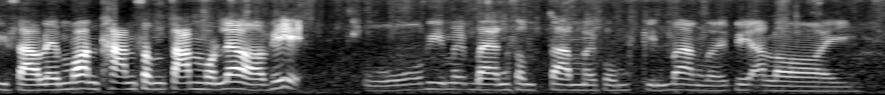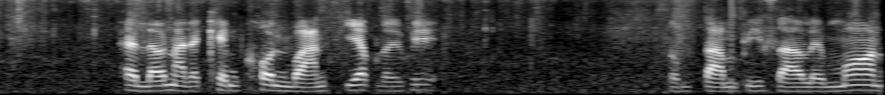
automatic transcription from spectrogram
พี่สาวเลมอนทานส้มตำหมดแล้วเหรอพี่ โอ้พี่ไม่แบ่งส้มตำให้ผมกินบ้างเลยพี่อร่อยเห็นแล้วน่าจะเข้มข้นหวานเจี๊ยบเลยพี่ส้มตำพี่สาวเลมอน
